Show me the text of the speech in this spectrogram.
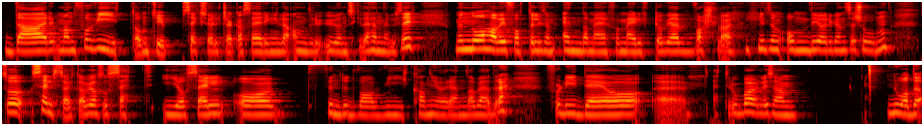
der man får vite om typ, seksuell trakassering eller andre uønskede hendelser. Men nå har vi fått det liksom enda mer formelt, og vi har varsla liksom, om det i organisasjonen. Så selvsagt har vi også sett i oss selv og funnet ut hva vi kan gjøre enda bedre. Fordi det å eh, Jeg tror bare liksom Noe av det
